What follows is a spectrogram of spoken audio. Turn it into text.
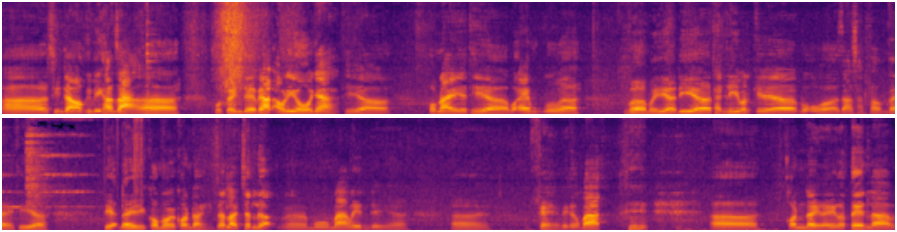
À, xin chào quý vị khán giả uh, của kênh DVH Audio nhá. Thì uh, hôm nay thì uh, bọn em cũng uh, vừa mới đi uh, thanh lý một cái uh, bộ dàn sản phẩm về thì uh, tiện đây thì có một cái con đẩy rất là chất lượng uh, muốn mang lên để uh, uh, kể với các bác. uh, con đẩy này có tên là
